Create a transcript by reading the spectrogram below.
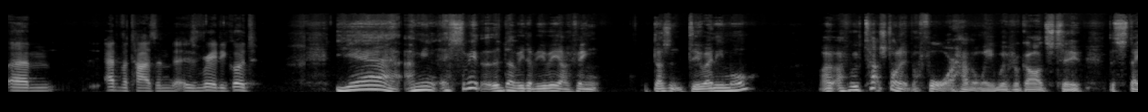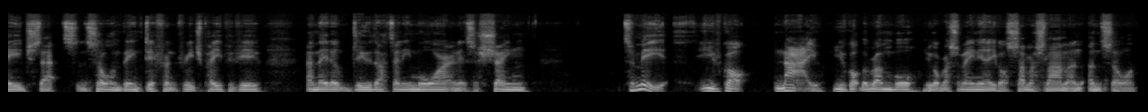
um, advertising that is really good. Yeah, I mean, it's something that the WWE I think doesn't do anymore. I, we've touched on it before, haven't we, with regards to the stage sets and so on being different for each pay per view, and they don't do that anymore, and it's a shame. To me, you've got now you've got the Rumble, you've got WrestleMania, you've got SummerSlam, and, and so on.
